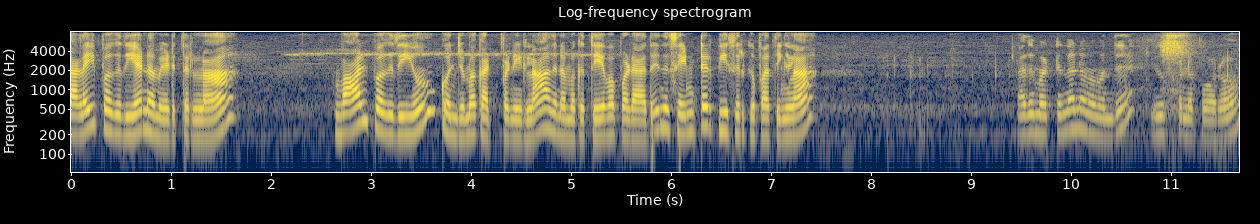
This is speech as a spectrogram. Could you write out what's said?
தலைப்பகுதியை நம்ம எடுத்துடலாம். வால் பகுதியும் கொஞ்சமாக கட் பண்ணிடலாம். அது நமக்கு தேவைப்படாது. இந்த சென்டர் பீஸ் இருக்குது பார்த்தீங்களா? அது மட்டும்தான் நம்ம வந்து யூஸ் பண்ண போகிறோம்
